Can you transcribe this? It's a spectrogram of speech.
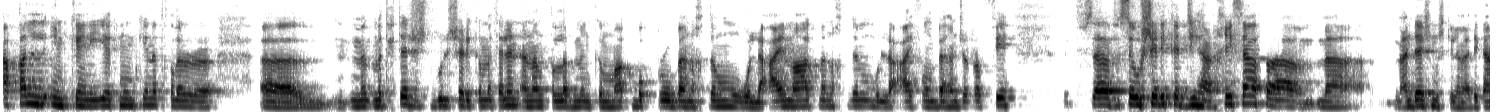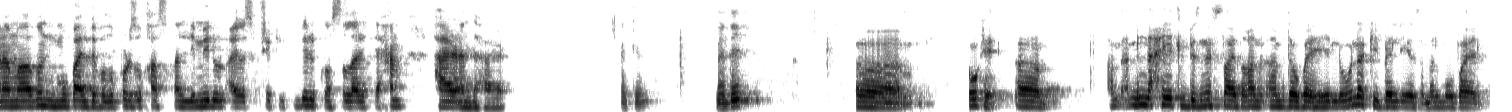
أقل إمكانيات ممكنة تقدر آه ما تحتاجش تقول للشركه مثلا أنا نطلب منكم MacBook Pro باه نخدم ولا iMac باه نخدم ولا iPhone باه نجرب فيه سوي الشركة تجيها رخيصة فما ما عندهاش مشكلة مع ذلك. أنا ما أظن ال mobile developers وخاصة اللي يميلوا ال iOS بشكل كبير يكون ال salary تاعهم higher and higher okay. مهدي؟ okay. من ناحية ال business side غنبداو بها هي الأولى كيبان لي زعما الموبايل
